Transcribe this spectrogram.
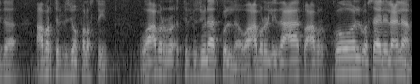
نداء عبر تلفزيون فلسطين وعبر التلفزيونات كلها وعبر الإذاعات وعبر كل وسائل الإعلام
